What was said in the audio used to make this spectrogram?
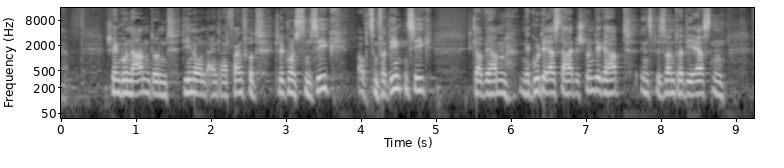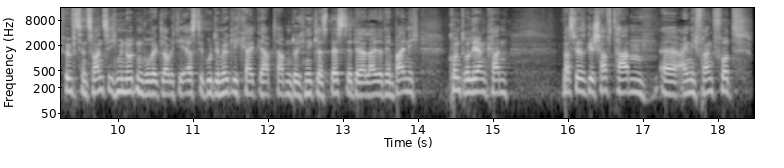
Ja. Schönen guten Abend und Dino und Eintracht Frankfurt, Glückwunsch zum Sieg, auch zum verdienten Sieg. Ich glaube, wir haben eine gute erste halbe Stunde gehabt, insbesondere die ersten 15, 20 Minuten, wo wir, glaube ich, die erste gute Möglichkeit gehabt haben durch Niklas Beste, der leider den Ball nicht kontrollieren kann. Was wir geschafft haben, äh, eigentlich Frankfurt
